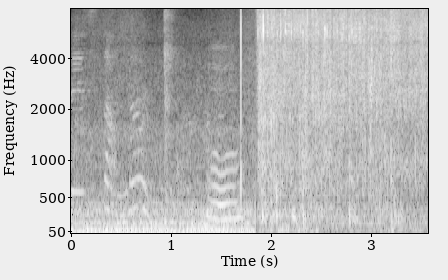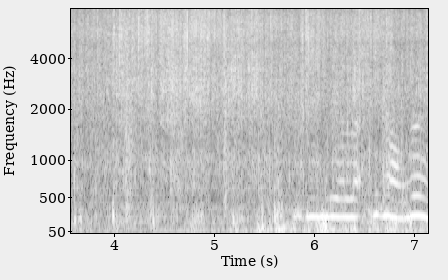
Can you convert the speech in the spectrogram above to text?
สนาว่าจะได้สั่งนั่นอืมโรงเรียนละพี่น้องเลย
